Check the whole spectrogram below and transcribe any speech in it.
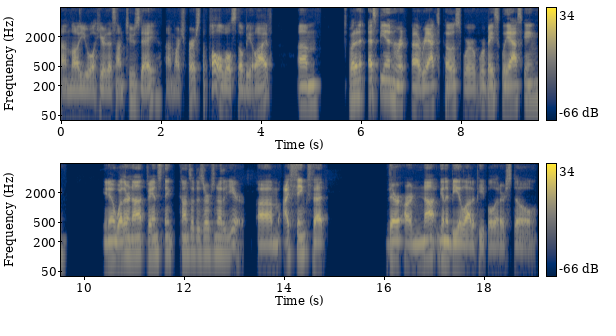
Um, you will hear this on Tuesday, uh, March 1st. The poll will still be alive. Um, but an SBN re, uh, Reacts post where we're basically asking, you know, whether or not fans think Cuonzo deserves another year. Um, I think that there are not going to be a lot of people that are still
